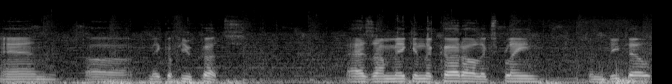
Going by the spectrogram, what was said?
and uh, make a few cuts. As I'm making the cut, I'll explain some details.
